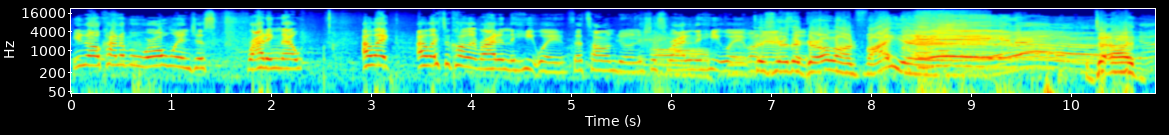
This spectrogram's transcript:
you know kind of a whirlwind, just riding that. I like I like to call it riding the heat wave. That's all I'm doing. It's just riding the heat wave Because you're the girl on fire. Hey, you know. D- uh,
